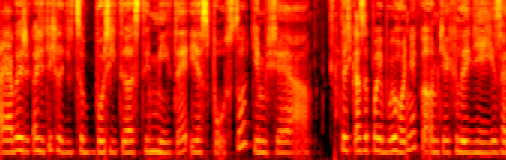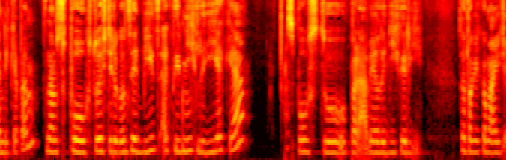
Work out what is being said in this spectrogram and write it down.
A já bych řekla, že těch lidí, co boří tyhle ty mýty, je spoustu, tím, že já teďka se pohybuju hodně kolem těch lidí s handicapem. Znám spoustu, ještě dokonce víc aktivních lidí, jak já spoustu právě lidí, kteří to fakt jako mají, že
